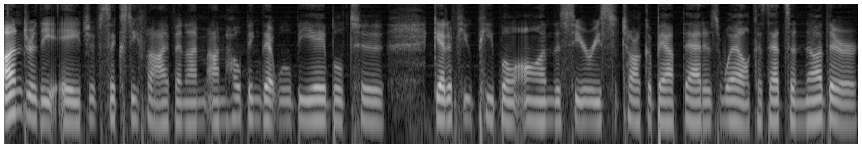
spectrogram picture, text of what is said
under the age of 65 and I'm I'm hoping that we'll be able to get a few people on the series to talk about that as well because that's another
